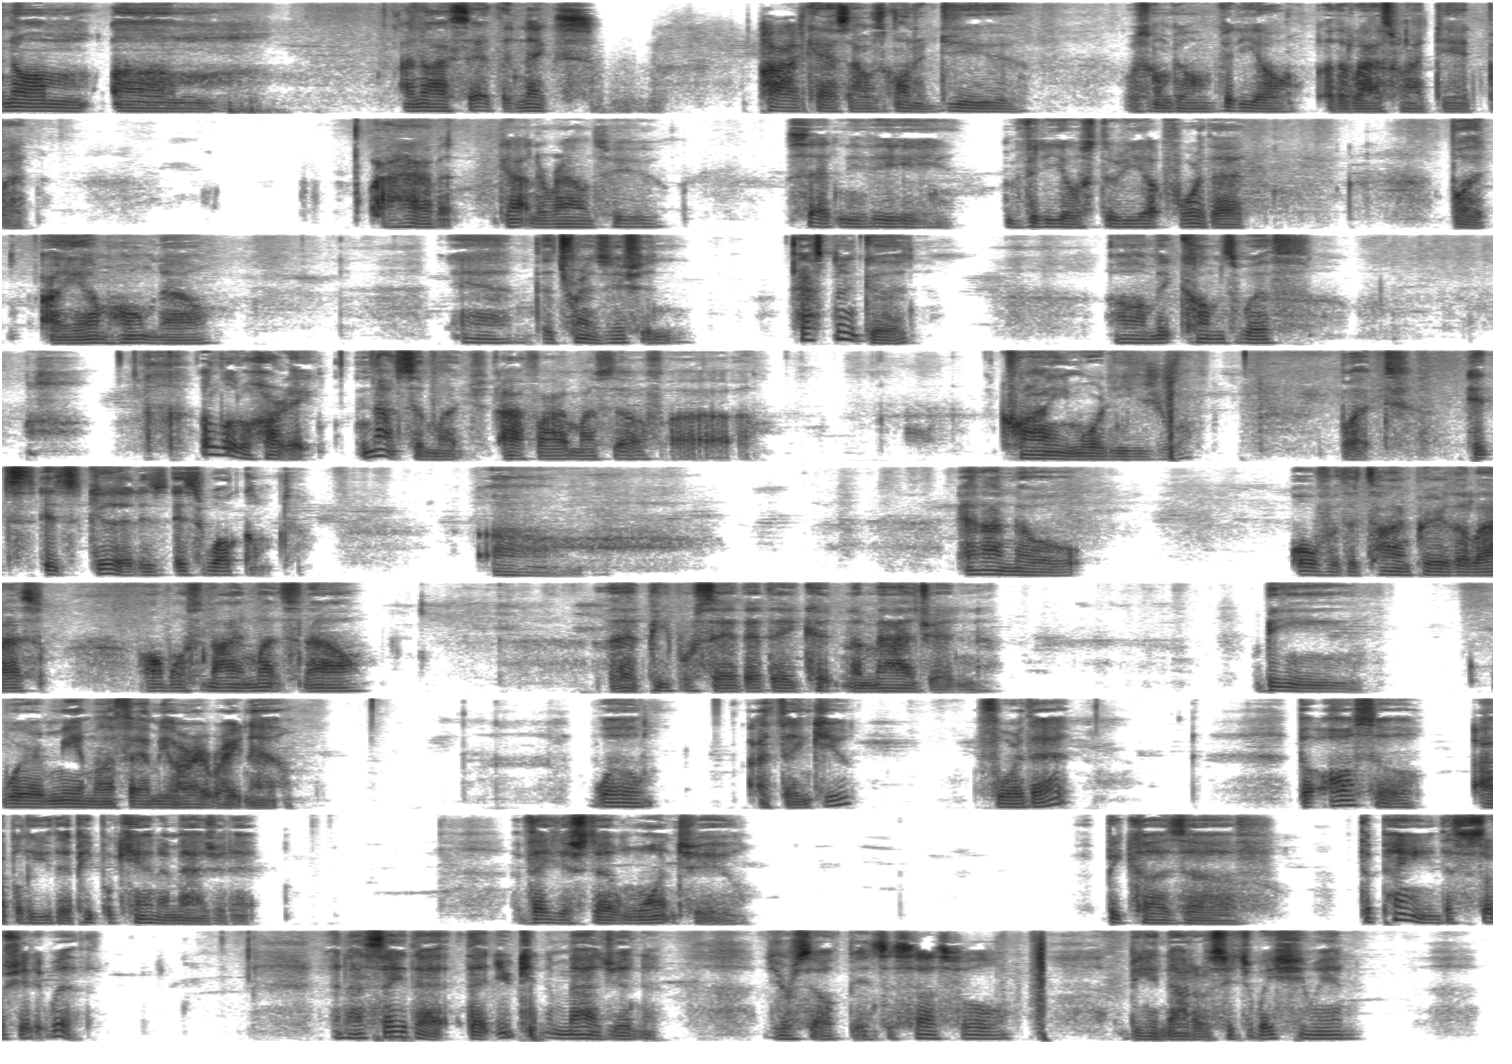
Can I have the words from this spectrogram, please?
I know I'm, um, I know I said the next podcast I was going to do was going to be on video of the last one I did, but I haven't gotten around to setting the video studio up for that. But I am home now and the transition has been good. Um, it comes with a little heartache, not so much. I find myself uh, crying more than usual, but it's it's good. It's, it's welcomed, um, and I know over the time period, the last almost nine months now, that people said that they couldn't imagine being where me and my family are right now. Well, I thank you for that. But also, I believe that people can imagine it. They just don't want to because of the pain that's associated with. And I say that, that you can imagine yourself being successful, being out of a situation you're in.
